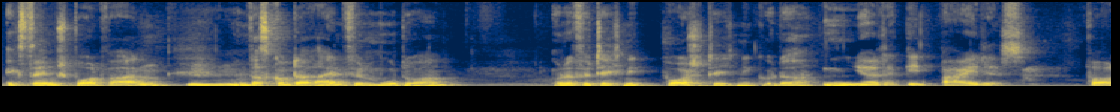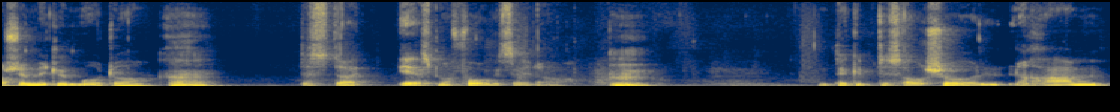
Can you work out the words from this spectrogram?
Extremsportwagen. Mhm. Und was kommt da rein für einen Motor? Oder für Technik? Porsche-Technik? oder? Ja, da geht beides. Porsche Mittelmotor. Aha. Das ist da erstmal vorgesehen auch. Mhm. Da gibt es auch schon einen Rahmen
